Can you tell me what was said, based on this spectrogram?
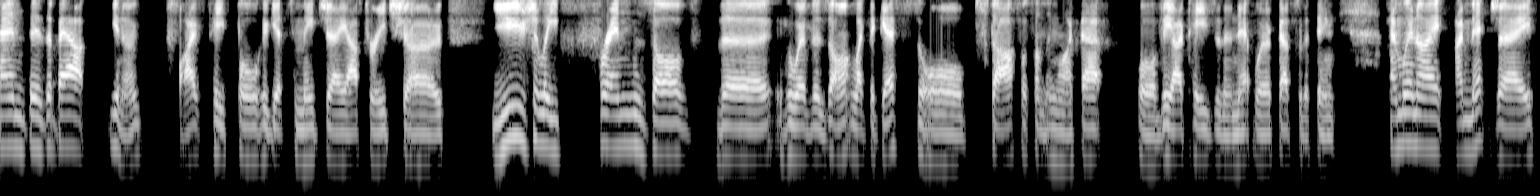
And there's about you know five people who get to meet Jay after each show, usually friends of the whoever's on, like the guests or staff or something like that or VIPs of the network, that sort of thing. And when I, I met Jay,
